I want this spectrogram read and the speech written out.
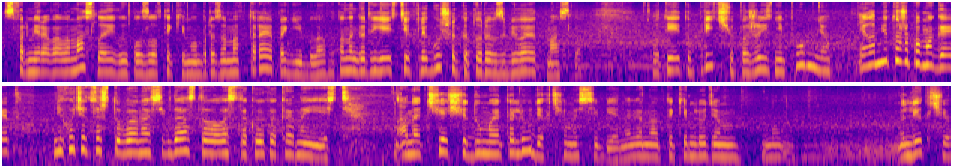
сформировала масло и выползла таким образом, а вторая погибла. Вот она говорит, я из тех лягушек, которые взбивают масло. Вот я эту притчу по жизни помню. И она мне тоже помогает. Мне хочется, чтобы она всегда оставалась такой, как она есть. Она чаще думает о людях, чем о себе. Наверное, таким людям ну, легче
